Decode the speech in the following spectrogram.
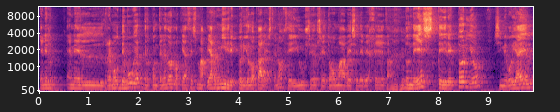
En el, en el remote debugger del contenedor lo que hace es mapear mi directorio local este, ¿no? cuser, setoma, bsdbg, tal. Donde este directorio, si me voy a él,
